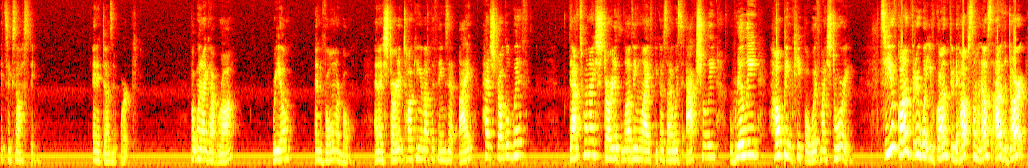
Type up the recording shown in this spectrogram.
it's exhausting and it doesn't work. But when I got raw, real, and vulnerable, and I started talking about the things that I had struggled with, that's when I started loving life because I was actually really helping people with my story. See, you've gone through what you've gone through to help someone else out of the dark.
